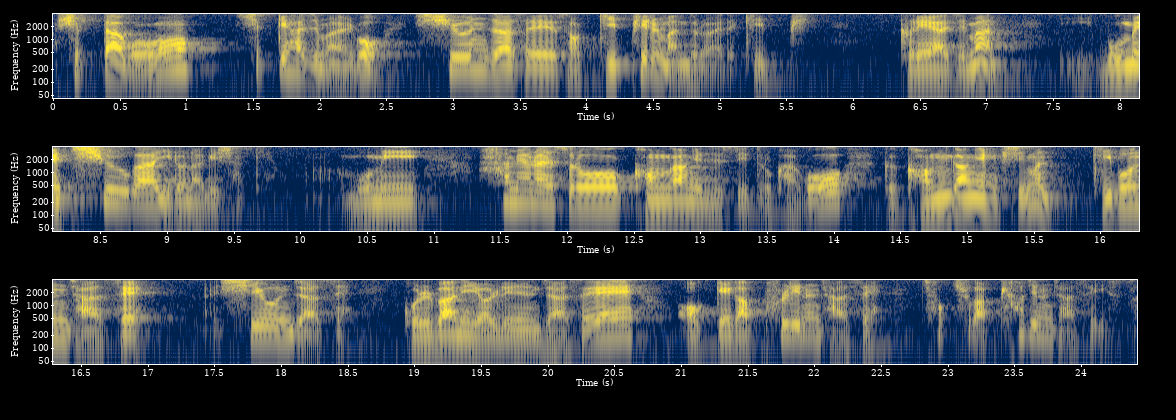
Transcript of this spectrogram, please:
쉽다고 쉽게 하지 말고 쉬운 자세에서 깊이를 만들어야 돼. 깊이. 그래야지만 이 몸의 치유가 일어나기 시작해요. 어, 몸이 하면 할수록 건강해질 수 있도록 하고 그 건강의 핵심은 기본 자세, 쉬운 자세, 골반이 열리는 자세, 어깨가 풀리는 자세, 척추가 펴지는 자세에 있어요.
